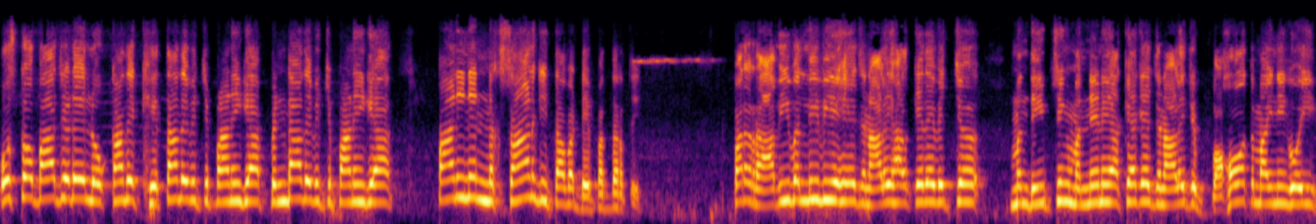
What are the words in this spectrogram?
ਉਸ ਤੋਂ ਬਾਅਦ ਜਿਹੜੇ ਲੋਕਾਂ ਦੇ ਖੇਤਾਂ ਦੇ ਵਿੱਚ ਪਾਣੀ ਗਿਆ, ਪਿੰਡਾਂ ਦੇ ਵਿੱਚ ਪਾਣੀ ਗਿਆ, ਪਾਣੀ ਨੇ ਨੁਕਸਾਨ ਕੀਤਾ ਵੱਡੇ ਪੱਧਰ ਤੇ। ਪਰ ਰਾਵੀ ਵੱਲੀ ਵੀ ਇਹ ਜਨਾਲੇ ਹਲਕੇ ਦੇ ਵਿੱਚ ਮਨਦੀਪ ਸਿੰਘ ਮੰਨੇ ਨੇ ਆਖਿਆ ਕਿ ਜਨਾਲੇ 'ਚ ਬਹੁਤ ਮਾਈਨਿੰਗ ਹੋਈ।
